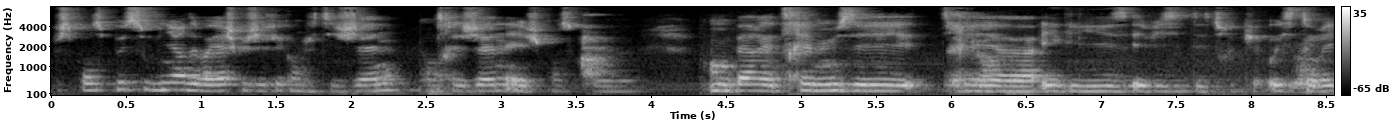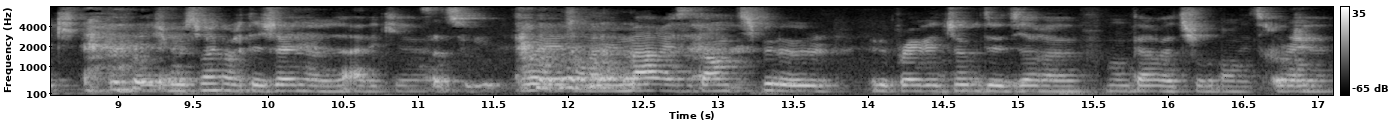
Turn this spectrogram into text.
je pense, peu de souvenirs des voyages que j'ai fait quand j'étais jeune, quand très jeune, et je pense que mon père est très musée, très euh, église, et visite des trucs historiques. et je me souviens quand j'étais jeune, euh, avec. euh, Ça te saoulait ouais, j'en avais marre, et c'était un petit peu le, le private joke de dire mon père va toujours dans des trucs, Ouais.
